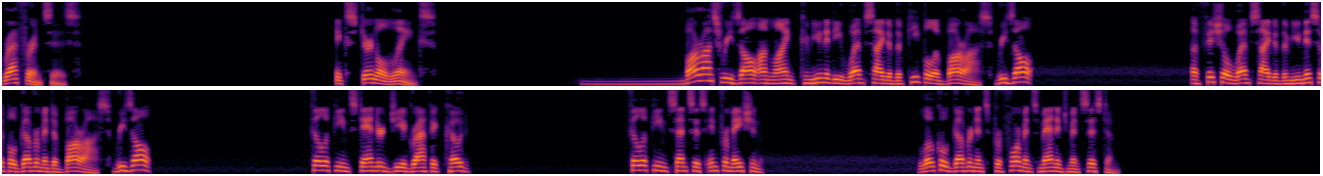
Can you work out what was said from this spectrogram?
References. External links. Baras Rizal Online – Community website of the people of Baras, Rizal. Official website of the Municipal Government of Baras, Rizal. Philippine Standard Geographic Code Philippine Census Information Local Governance Performance Management System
